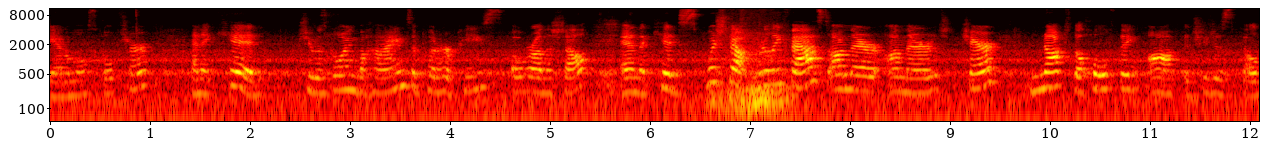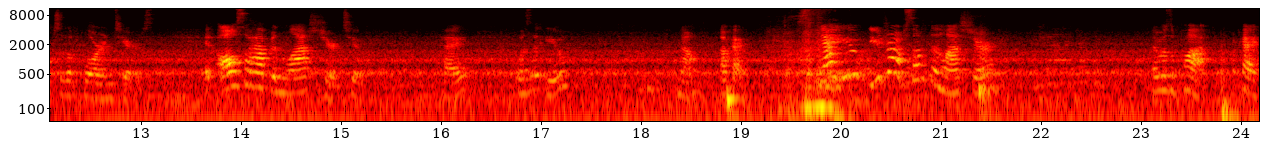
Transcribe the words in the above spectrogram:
animal sculpture and a kid she was going behind to put her piece over on the shelf and the kid squished out really fast on their on their chair knocked the whole thing off and she just fell to the floor in tears. It also happened last year too. Okay? Was it you? No? Okay. Yeah you you dropped something last year. It was a pot. Okay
